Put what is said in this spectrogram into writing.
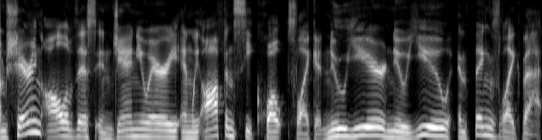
I'm sharing all of this in January, and we often see quotes like a new year, new you, and things like that.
